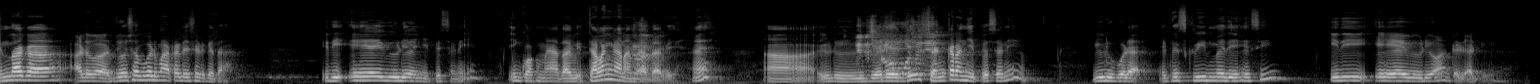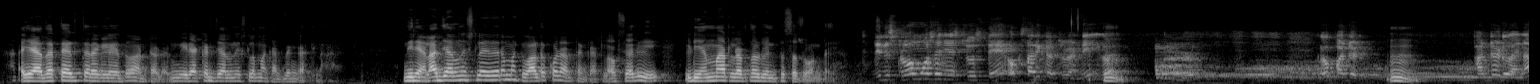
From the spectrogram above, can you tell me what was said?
ఇందాక ఆడు జోసఫ్ గడి మాట్లాడేశాడు కదా. ఇది ఏఐ వీడియో అని చెప్పేసి అని. ఇంకొక మేధావి తెలంగాణ మేధావి వీడు వేరే ఏంటి శంకర్ అని చెప్పేసి అని వీడు కూడా ఇక్కడ స్క్రీన్ మీద వేసేసి ఇది ఏఐ వీడియో అంటాడు అది అవి ఎదట తిరగలేదు అంటాడు. మీరు ఎక్కడ జర్నలిస్ట్లో మాకు అర్థం కావట్లా? మీరు ఎలా జర్నలిస్ట్లో అయ్యారో మాకు వాళ్ళకి కూడా అర్థం కావట్లా. ఒకసారి వీడు ఏం మాట్లాడుతున్నాడు వినిపిస్తా చూడండి. దీన్ని స్లో మోషన్ చేసి చూస్తే ఒకసారి ఇక్కడ చూడండి. పడ్డాడు. పడ్డాడు ఆయన.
